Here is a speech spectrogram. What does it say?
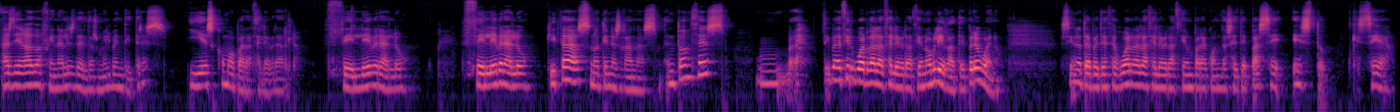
has llegado a finales del 2023. Y es como para celebrarlo. Celébralo. Celébralo. Quizás no tienes ganas. Entonces, mm, te iba a decir guarda la celebración, oblígate, pero bueno, si no te apetece, guarda la celebración para cuando se te pase esto, que sea,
